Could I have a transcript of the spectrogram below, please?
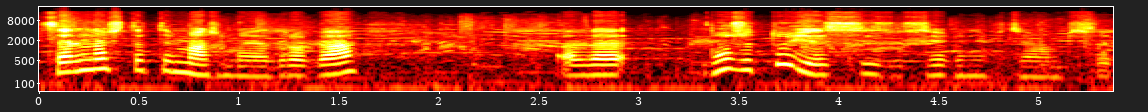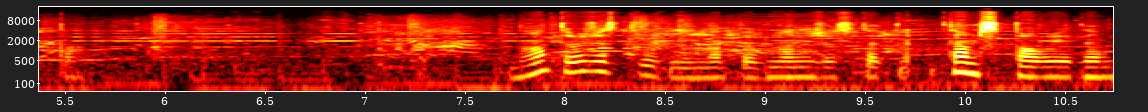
Celność to ty masz, moja droga. Ale... Boże, tu jest! Jezus, ja go nie widziałam, przepa. No, to już jest trudniej na pewno niż ostatnio. Tam spał jeden.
